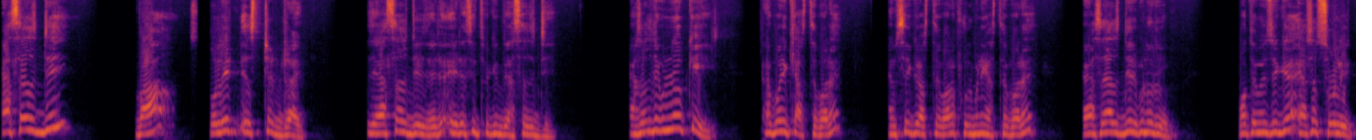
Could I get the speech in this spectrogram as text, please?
এসএসডি বা সলিড স্টেট ড্রাইভ যে এসএসডি এটা চিত্র কিন্তু এসএসডি রূপ কি? এরপরে কি আসতে পারে? এমসিকিউ আসতে পারে ফুল মিনিং আসতে পারে। এসএসডির কোনো রূপ? প্রথমে হচ্ছে কি এস সলিড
